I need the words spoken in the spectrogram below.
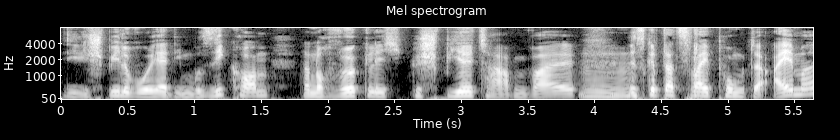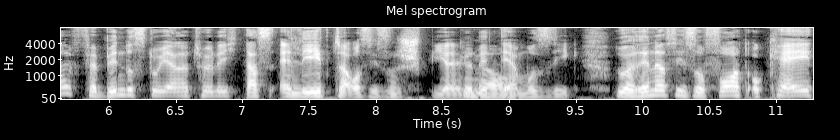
die, die Spiele, woher die Musik kommt, dann noch wirklich gespielt haben, weil mhm. es gibt da zwei Punkte. Einmal verbindest du ja natürlich das Erlebte aus diesen Spielen genau. mit der Musik. Du erinnerst dich sofort, okay,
